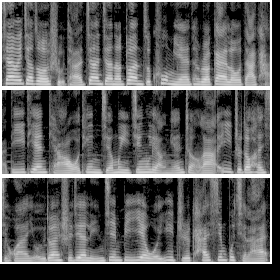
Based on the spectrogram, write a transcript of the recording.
下一位叫做薯条酱酱的段子酷咩，他说盖楼打卡第一天条，我听你节目已经两年整了，一直都很喜欢。有一段时间临近毕业，我一直开心不起来，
